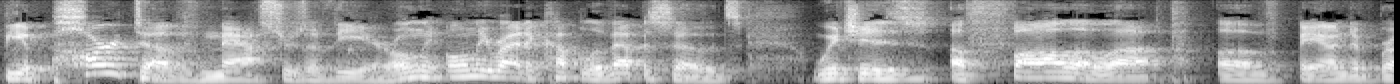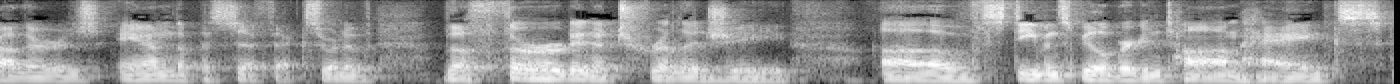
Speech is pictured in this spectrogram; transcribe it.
be a part of Masters of the Air, only, only write a couple of episodes, which is a follow up of Band of Brothers and the Pacific, sort of the third in a trilogy of Steven Spielberg and Tom Hanks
